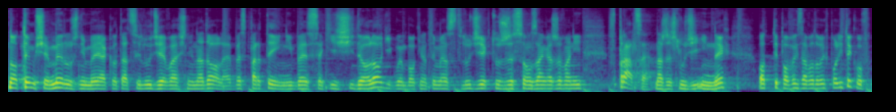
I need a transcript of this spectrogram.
No tym się my różnimy jako tacy ludzie właśnie na dole, bezpartyjni, bez jakiejś ideologii głębokiej, natomiast ludzie, którzy są zaangażowani w pracę na rzecz ludzi innych, od typowych zawodowych polityków.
